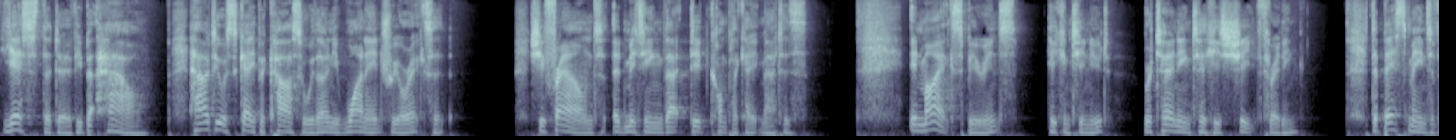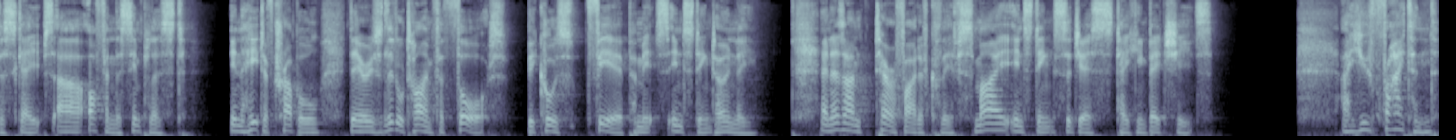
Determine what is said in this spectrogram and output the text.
Yes, the Dervy, but how? How do you escape a castle with only one entry or exit? She frowned, admitting that did complicate matters. In my experience, he continued, returning to his sheet threading, the best means of escapes are often the simplest. In the heat of trouble, there is little time for thought, because fear permits instinct only. And as I'm terrified of cliffs, my instinct suggests taking bed sheets. Are you frightened?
